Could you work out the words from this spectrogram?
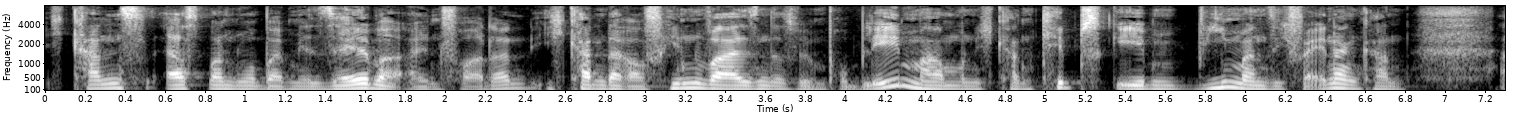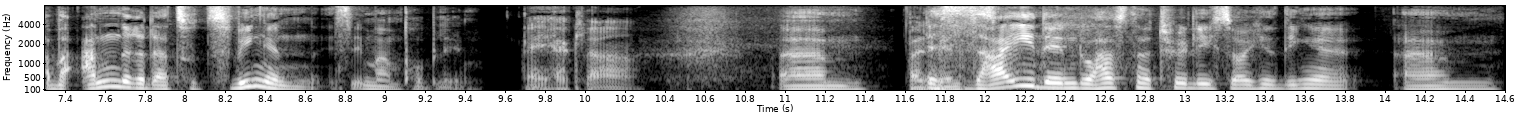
Ich kann es erstmal nur bei mir selber einfordern. Ich kann darauf hinweisen, dass wir ein Problem haben und ich kann Tipps geben, wie man sich verändern kann. Aber andere dazu zwingen, ist immer ein Problem. Ja, ja, klar. Ähm, es sei denn, du hast natürlich solche Dinge. Ähm,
